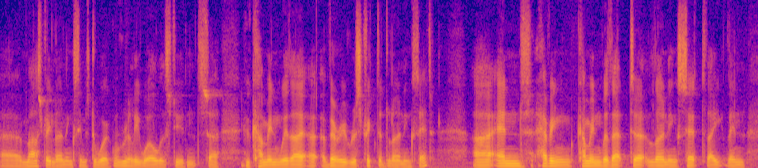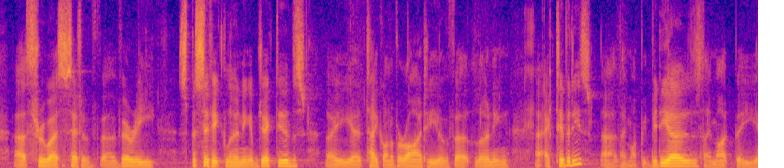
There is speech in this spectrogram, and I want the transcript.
Uh, mastery learning seems to work really well with students uh, who come in with a, a, very restricted learning set. Uh, and having come in with that uh, learning set, they then, uh, through a set of very specific learning objectives, they take on a variety of learning activities. they might be videos, they might be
